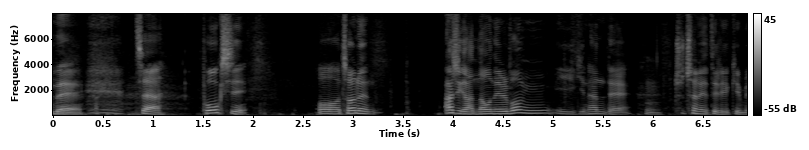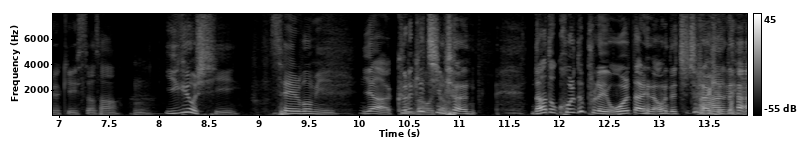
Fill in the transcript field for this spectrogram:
네 자 보옥 씨 어 저는 아직 안 나온 앨범이긴 한데 음. 추천해 드릴 게 몇 개 있어서 음. 이규호 씨 새 앨범이 야 그렇게 나오죠. 치면 나도 콜드플레이 5월 달에 나오는데 아, 추천하겠다.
